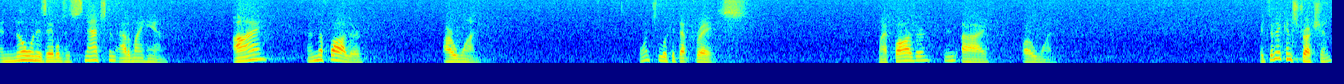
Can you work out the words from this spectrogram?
and no one is able to snatch them out of my hand. I and the Father are one. I want you to look at that phrase. My Father and I are one. It's in a construction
